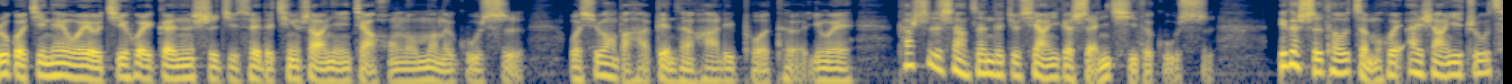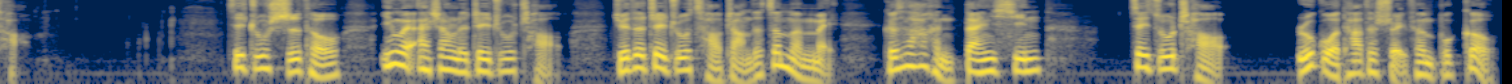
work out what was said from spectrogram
如果今天我有机会跟十几岁的青少年讲《红楼梦》的故事，我希望把它变成《哈利波特》，因为它事实上真的就像一个神奇的故事。一个石头怎么会爱上一株草？这株石头因为爱上了这株草，觉得这株草长得这么美，可是他很担心这株草如果它的水分不够，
